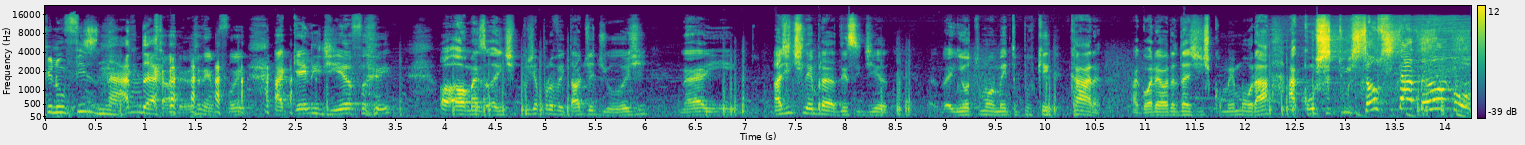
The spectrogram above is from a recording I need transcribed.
que não fiz nada. Cara, eu lembro, foi. Aquele dia foi. Ó, ó, mas a gente podia aproveitar o dia de hoje, né? E a gente lembra desse dia em outro momento, porque, cara, agora é hora da gente comemorar a Constituição Cidadã, pô!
